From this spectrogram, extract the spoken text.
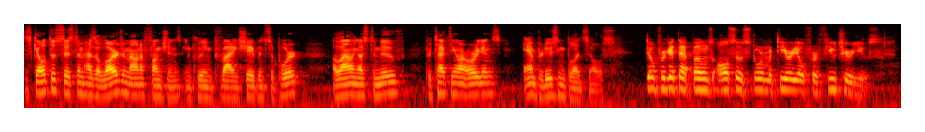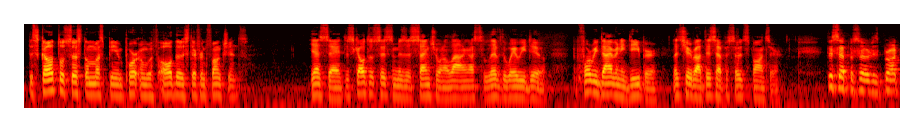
The skeletal system has a large amount of functions, including providing shape and support, allowing us to move, protecting our organs, and producing blood cells. Don't forget that bones also store material for future use. The skeletal system must be important with all those different functions. Yes, Zay, the skeletal system is essential in allowing us to live the way we do. Before we dive any deeper, let's hear about this episode's sponsor. This episode is brought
